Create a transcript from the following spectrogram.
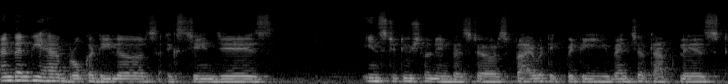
and then we have broker dealers, exchanges, institutional investors, private equity, venture capitalists,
